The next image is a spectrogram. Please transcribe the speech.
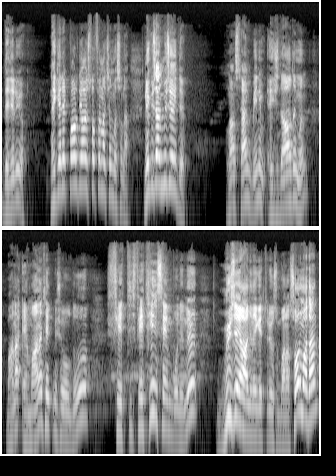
deliriyor. Ne gerek var diyor Ayasofya'nın açılmasına. Ne güzel müzeydi. Ulan sen benim ecdadımın bana emanet etmiş olduğu feth, fethin sembolünü müze haline getiriyorsun bana sormadan.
